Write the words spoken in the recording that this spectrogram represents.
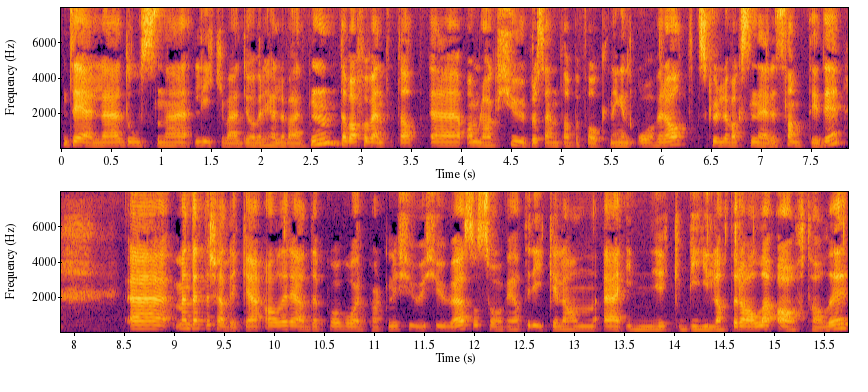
dele dosene likeverdig over hele verden. Det var forventet at eh, om lag 20% av befolkningen overalt skulle vaksineres samtidig. Eh, men dette skjedde ikke. Allerede på vårparten i 2020 så, så vi at rike land eh, inngikk bilaterale avtaler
